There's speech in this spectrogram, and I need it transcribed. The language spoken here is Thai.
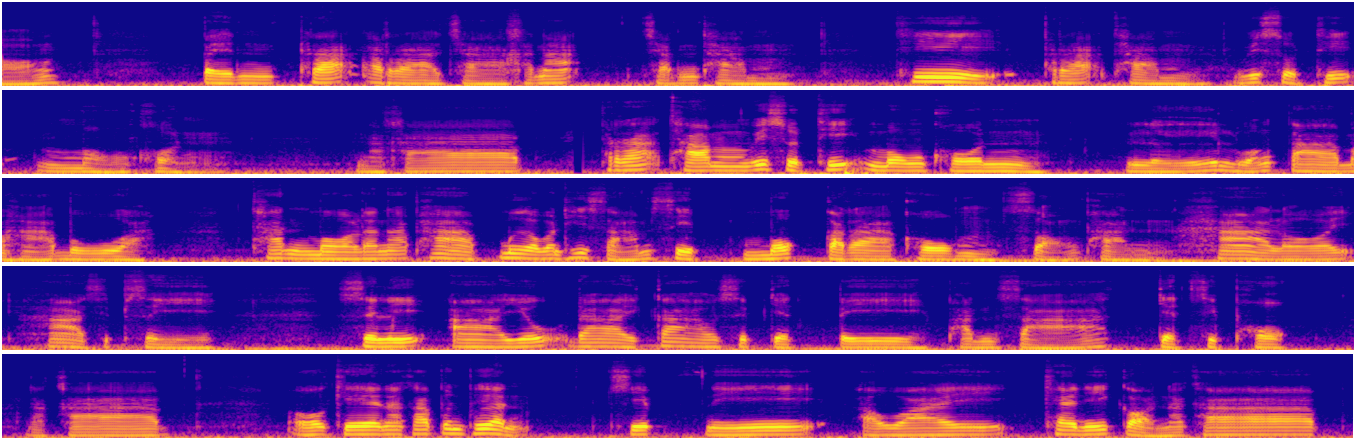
2542 เป็นพระราชาคณะชั้นธรรม ที่พระธรรมวิสุทธิมงคลนะครับ พระธรรมวิสุทธิมงคล หรือหลวงตามหาบัว ท่านมรณภาพเมื่อวันที่ 30 มกราคม 2554 สิริอายุได้ 97 ปีพรรษา 76 นะครับ โอเคนะครับเพื่อนๆ คลิปนี้เอาไว้แค่นี้ก่อนนะครับ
